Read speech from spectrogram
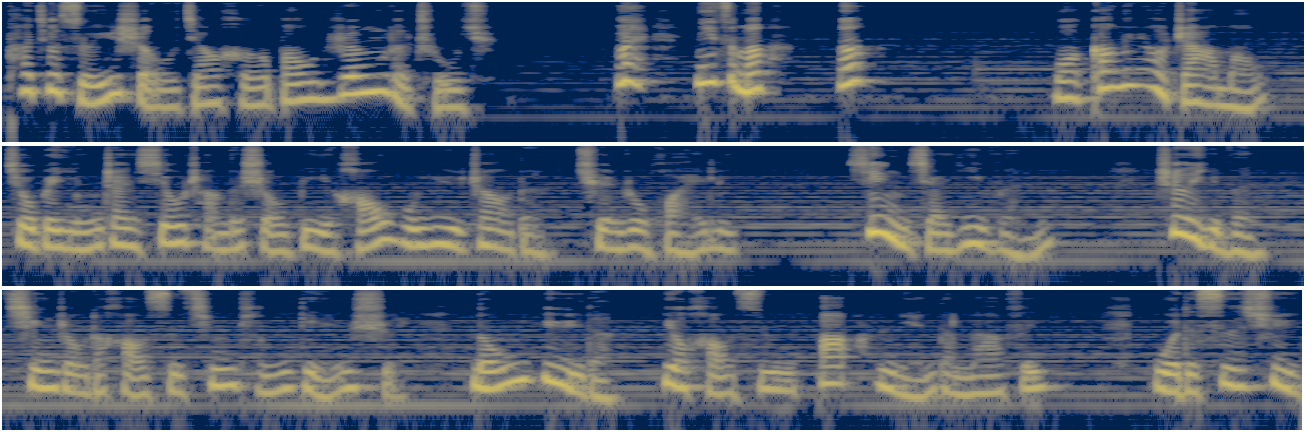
他就随手将荷包扔了出去。喂，你怎么？我刚要炸毛。就被迎战修长的手臂毫无预兆地圈入怀里，静下一吻，这一吻轻柔的好似蜻蜓点水，浓郁的又好似八二年的拉菲。我的思绪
